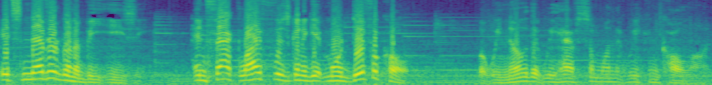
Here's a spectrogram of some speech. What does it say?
It's never going to be easy. In fact, life was going to get more difficult. But we know that we have someone that we can call on.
